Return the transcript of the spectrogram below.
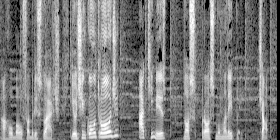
arroba o Fabrício Duarte. E eu te encontro onde? Aqui mesmo, nosso próximo Money Play. Tchau!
